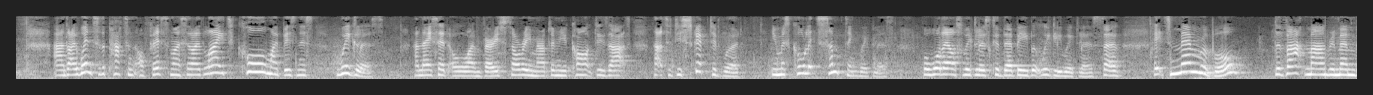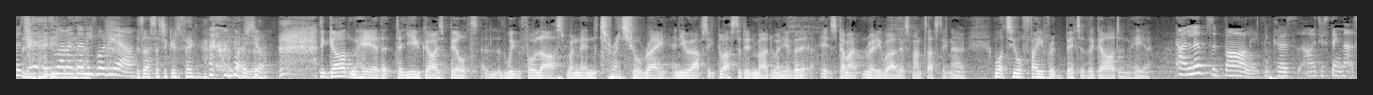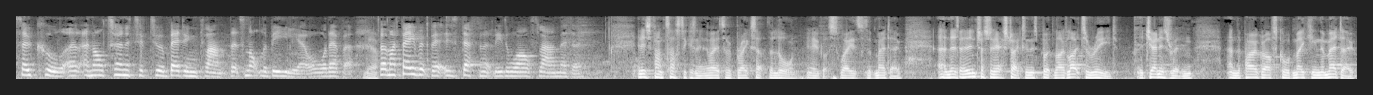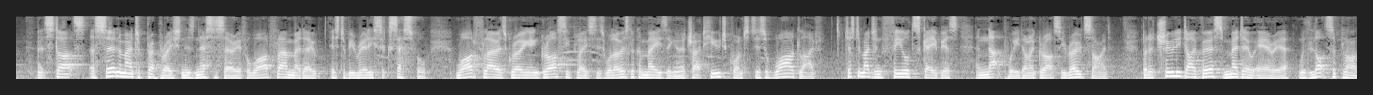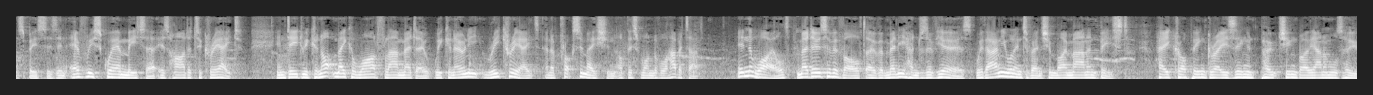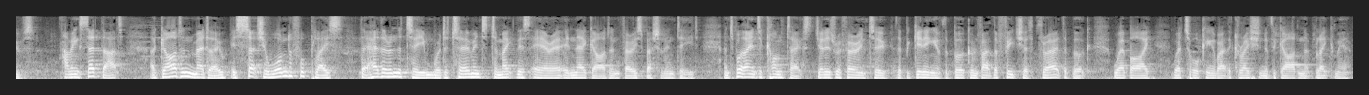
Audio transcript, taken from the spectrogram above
And I went to the patent office and I said, I'd like to call my business Wigglers. And they said, Oh, I'm very sorry, madam, you can't do that. That's a descriptive word. You must call it something Wigglers. Well, what else Wigglers could there be but Wiggly Wigglers? So it's memorable. The VAT man remembers it as well as anybody else. Is that such a good thing? I'm not sure. The garden here that, that you guys built the week before last, when in the torrential rain, and you were absolutely plastered in mud, weren't you? But it, it's come out really well. It looks fantastic now. What's your favourite bit of the garden here? I love the barley because I just think that's so cool. A, an alternative to a bedding plant that's not lobelia or whatever. Yeah. But my favourite bit is definitely the wildflower meadow. It is fantastic, isn't it? The way it sort of breaks up the lawn. You know, you've got swathes of meadow. And there's an interesting extract in this book that I'd like to read. Jen has written, and the paragraph's called Making the Meadow. And it starts A certain amount of preparation is necessary if a wildflower meadow is to be really successful. Wildflowers growing in grassy places will always look amazing and attract huge quantities of wildlife. Just imagine field scabious and knapweed on a grassy roadside. But a truly diverse meadow area with lots of plant species in every square metre is harder to create. Indeed, we cannot make a wildflower meadow, we can only recreate an approximation of this wonderful habitat. In the wild, meadows have evolved over many hundreds of years with annual intervention by man and beast, hay cropping, grazing, and poaching by the animals' hooves. Having said that, a garden meadow is such a wonderful place that Heather and the team were determined to make this area in their garden very special indeed. And to put that into context, Jen is referring to the beginning of the book, in fact, the feature throughout the book, whereby we're talking about the creation of the garden at Blakemere.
